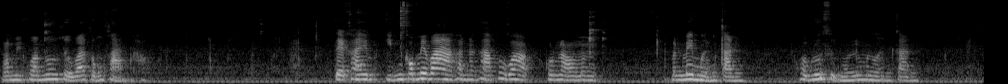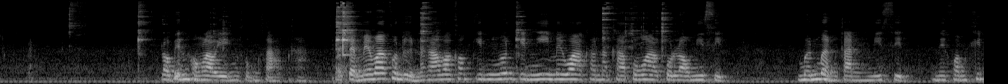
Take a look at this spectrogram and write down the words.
เรามีความรู้สึกว่าสงสารเขาแต่ใครกินก็ไม่ว่าเขานะคะ เพราะว่าคนเรามันมันไม่เหมือนกัน ความรู้สึกมันไม่เหมือนกัน เราเป็นของเราเองสงสารค่ะ แต่ไม่ว่าคนอื่นนะคะ ว่าเขากินนู่นกินนี่ไม่ว่าเขานะคะ เพราะว่าคนเรามีสิทธิ์เหมือนเหมือนกันมีสิทธิ์ในความคิด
